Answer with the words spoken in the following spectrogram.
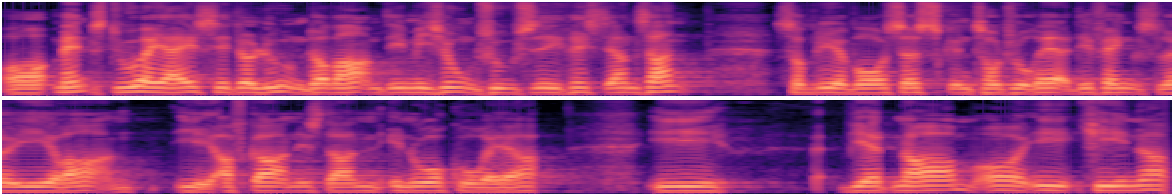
Og mens du og jeg sitter lunt og varmt i misjonshuset i Kristiansand, så blir våre søsken torturert i fengsler i Iran, i Afghanistan, i Nord-Korea, i Vietnam og i Kina.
